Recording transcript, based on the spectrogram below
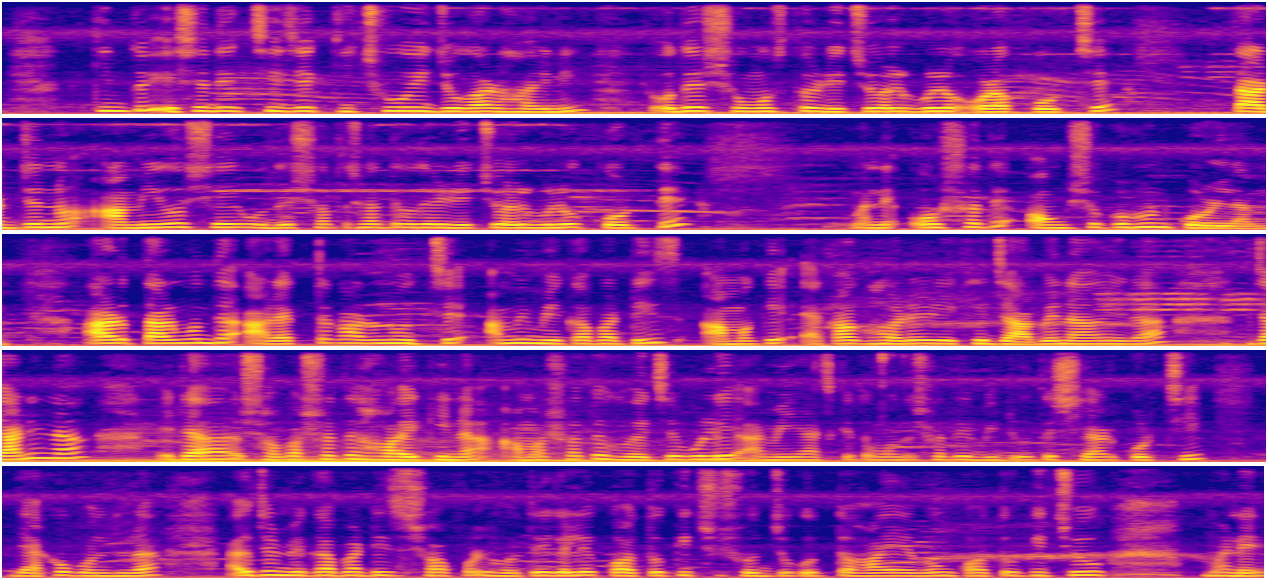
কিন্তু এসে দেখছি যে কিছুই জোগাড় হয়নি। ওদের সমস্ত রিচুয়ালগুলো ওরা করছে। তার জন্য আমিও সেই ওদের সাথে সাথে ওদের রিচুয়ালগুলো করতে মানে ওর সাথে অংশগ্রহণ করলাম। আর তার মধ্যে আর একটা কারণ হচ্ছে, আমি মেকআপ আর্টিস্ট আমাকে একা ঘরে রেখে যাবে না এরা। জানি না এটা সবার সাথে হয় কি না আমার সাথে হয়েছে বলেই আমি আজকে তোমাদের সাথে ভিডিওতে শেয়ার করছি। দেখো বন্ধুরা, একজন মেকআপ আর্টিস্ট সফল হতে গেলে কত কিছু সহ্য করতে হয় এবং কত কিছু মানে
